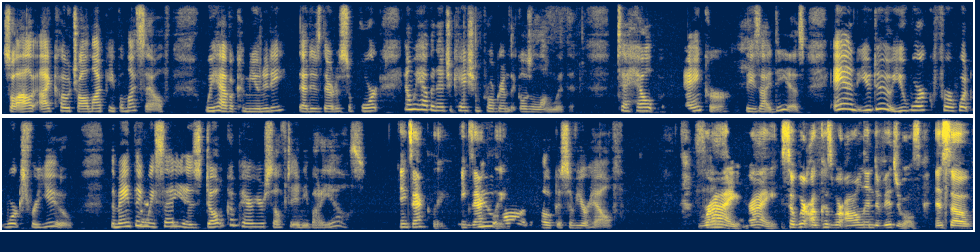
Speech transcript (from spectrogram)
so I'll, I coach all my people myself. We have a community that is there to support, and we have an education program that goes along with it to help anchor these ideas. And you do, you work for what works for you. The main thing we say is don't compare yourself to anybody else. Exactly. Exactly. You are the focus of your health. So. Right, right. So we're because we're all individuals, and so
